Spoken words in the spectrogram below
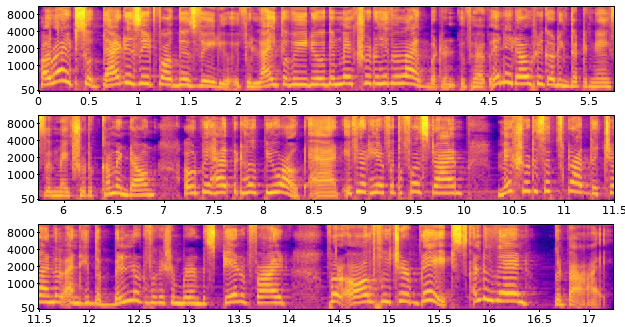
Alright, so that is it for this video. If you like the video, then make sure to hit the like button. If you have any doubt regarding the techniques, then make sure to comment down. I would be happy to help you out. And if you're here for the first time, make sure to subscribe the channel and hit the bell notification button to stay notified for all future updates. Until then, goodbye.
